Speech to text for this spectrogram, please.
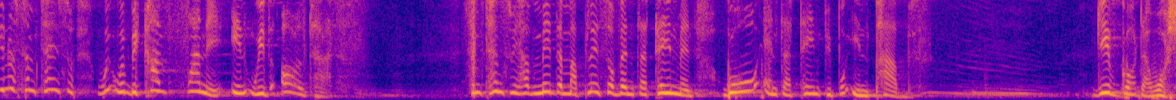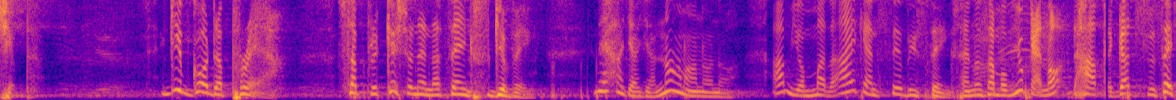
You know, sometimes we, we become funny in, with altars. Sometimes we have made them a place of entertainment. Go entertain people in pubs. Give God a worship. Give God a prayer, supplication, and a thanksgiving. Yeah, yeah, yeah. No, no, no, no. I'm your mother. I can say these things. I know some of you cannot have the guts to say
